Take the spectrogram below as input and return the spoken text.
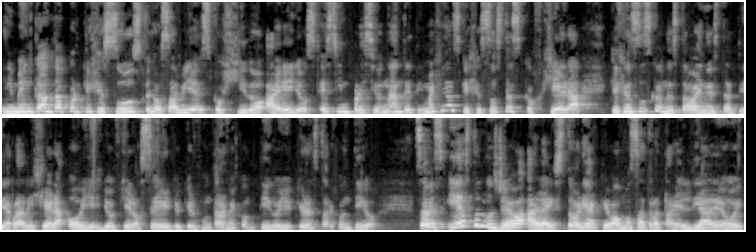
Y me encanta porque Jesús los había escogido a ellos. Es impresionante. ¿Te imaginas que Jesús te escogiera? Que Jesús cuando estaba en esta tierra dijera, oye, yo quiero ser, yo quiero juntarme contigo, yo quiero estar contigo. ¿Sabes? Y esto nos lleva a la historia que vamos a tratar el día de hoy,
